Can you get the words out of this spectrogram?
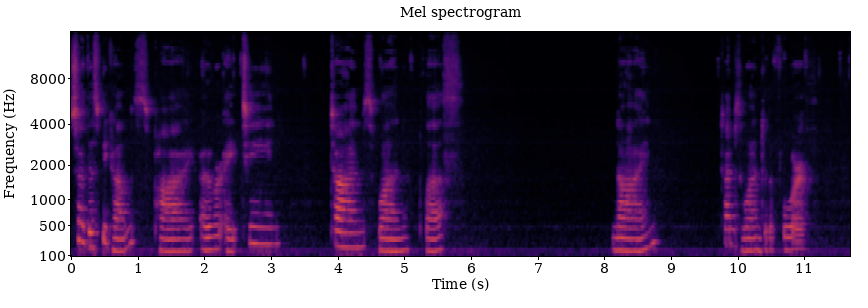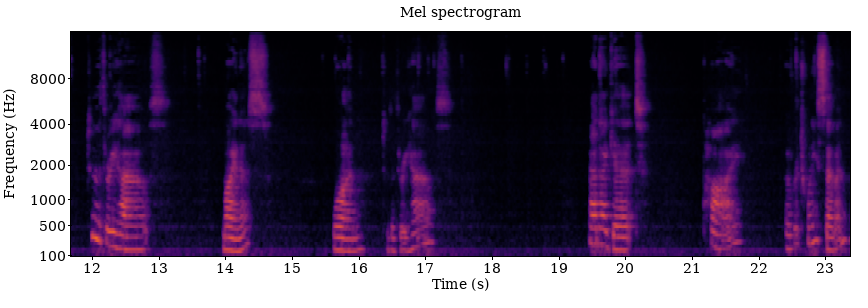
So this becomes pi over 18 times 1 plus 9 times 1 to the fourth to the 3 halves minus 1 to the 3 halves. And I get pi over 27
